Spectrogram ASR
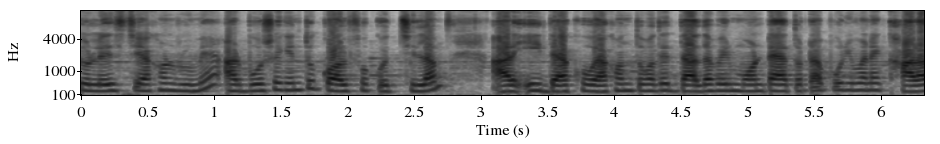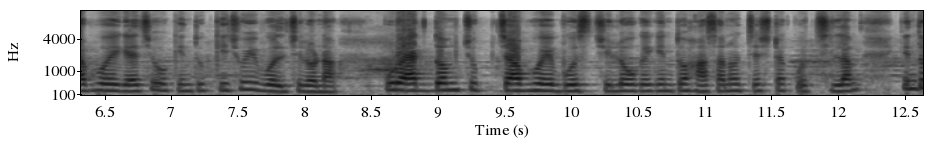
চলে এসেছি এখন রুমে আর বসে কিন্তু গল্প করছিলাম। আর এই দেখো এখন তোমাদের দাদাভাইয়ের মনটা এতটা পরিমাণে খারাপ হয়ে গেছে, ও কিন্তু কিছুই বলছিল না। পুরো একদম চুপচাপ হয়ে বসছিল, ওকে কিন্তু হাসানোর চেষ্টা করছিলাম, কিন্তু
